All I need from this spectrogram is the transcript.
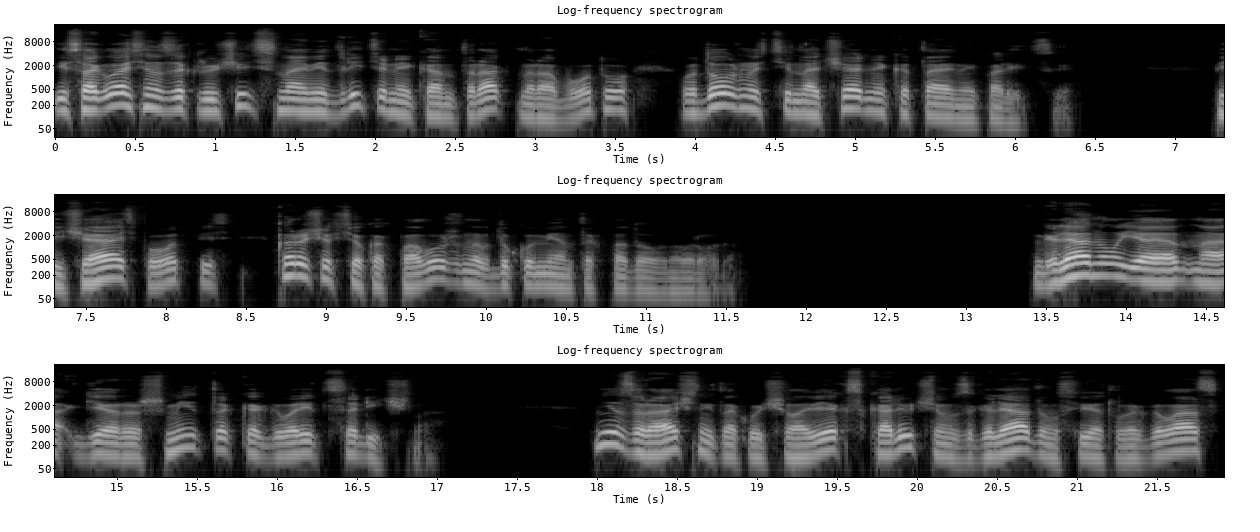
и согласен заключить с нами длительный контракт на работу в должности начальника тайной полиции. Печать, подпись, короче, все как положено в документах подобного рода. Глянул я на Гера Шмидта, как говорится, лично. Незрачный такой человек с колючим взглядом светлых глаз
